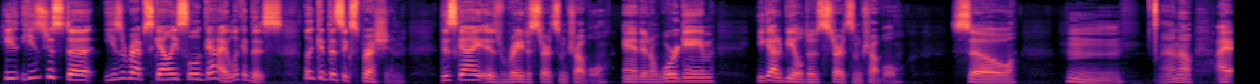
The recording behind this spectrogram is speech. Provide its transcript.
He, he's just a he's a rapscallious little guy. Look at this. Look at this expression. This guy is ready to start some trouble. And in a war game, you got to be able to start some trouble. So, hmm, I don't know. I,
